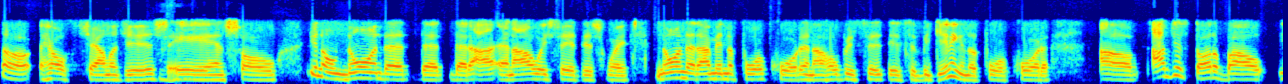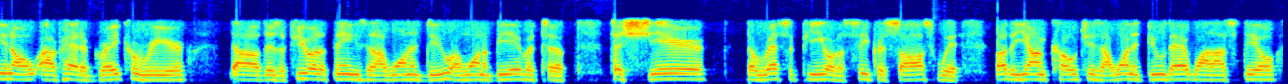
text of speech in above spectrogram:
uh, health challenges, mm-hmm. and so you know, knowing that that that I and I always say it this way, knowing that I'm in the fourth quarter, and I hope it's it's the beginning of the fourth quarter. Uh, I've just thought about, you know, I've had a great career. Uh, there's a few other things that I want to do. I want to be able to to share the recipe or the secret sauce with other young coaches. I want to do that while I still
